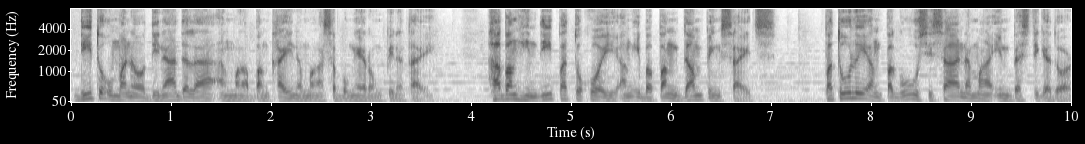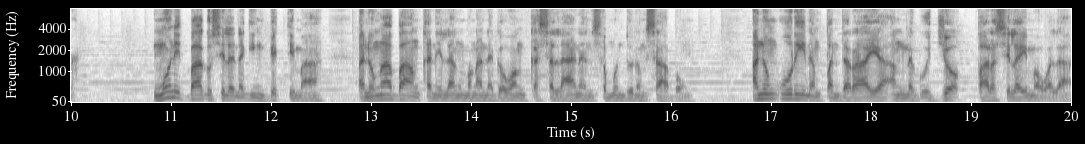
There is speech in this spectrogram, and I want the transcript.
dito umano dinadala ang mga bangkay ng mga sabongerong pinatay. Habang hindi pa tukoy ang iba pang dumping sites, patuloy ang pag-uusisa ng mga investigador. Ngunit bago sila naging biktima, ano nga ba ang kanilang mga nagawang kasalanan sa mundo ng sabong? Anong uri ng pandaraya ang nag-udyok para sila'y mawala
